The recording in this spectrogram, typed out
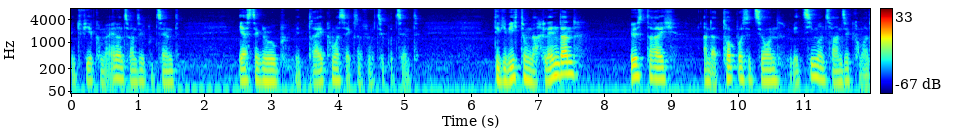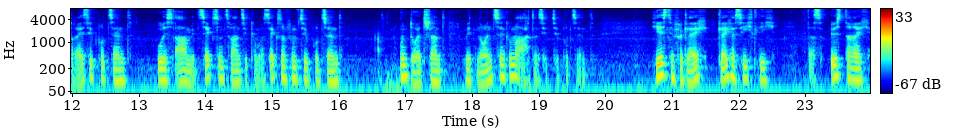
mit 4,21%, Erste Group mit 3,56%. Die Gewichtung nach Ländern Österreich an der Top-Position mit 27,30%, USA mit 26,56% und Deutschland mit 19,78%. Hier ist im Vergleich gleich ersichtlich, dass Österreich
